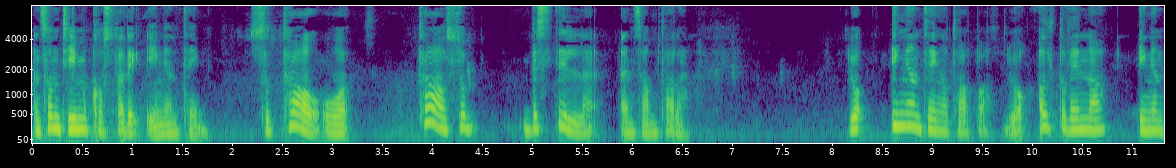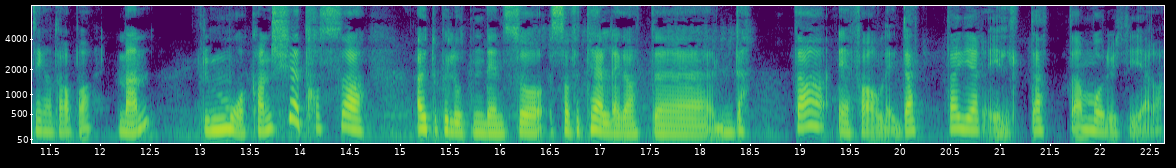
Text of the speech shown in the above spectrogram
En sånn time koster deg ingenting. Så ta og ta og så bestille en samtale. Du har ingenting å tape. Du har alt å vinne, ingenting å tape. Men du må kanskje trosse autopiloten din som forteller deg at uh, dette er farlig, dette gjør ilt, dette må du ikke gjøre.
